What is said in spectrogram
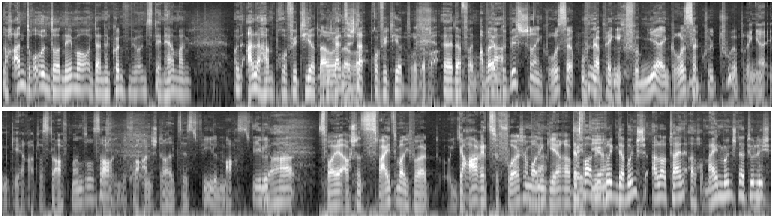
noch andere Unternehmer und dann konnten wir uns den Hermann und alle haben profitiert Na, und die ganze wunderbar. Stadt profitiert äh, davon. aber ja. du bist schon ein großer, unabhängig von mir, ein großer Kulturbringer in Gera. Das darf man so sagen. Du veranstaltest viel, machst viel. ja, Es war ja auch schon das zweite Mal, ich war Jahre zuvor schon mal Ja. in Gera Das war im. Übrigen der Wunsch aller Teilnehmer, auch mein Wunsch natürlich,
